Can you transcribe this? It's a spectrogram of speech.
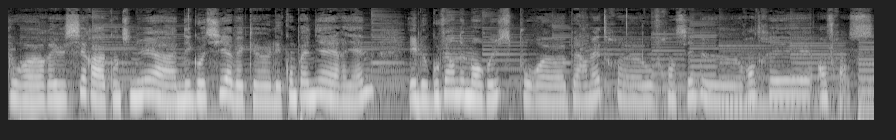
pour réussir à continuer à négocier avec les compagnies aériennes et le gouvernement russe pour permettre aux Français de rentrer en France.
